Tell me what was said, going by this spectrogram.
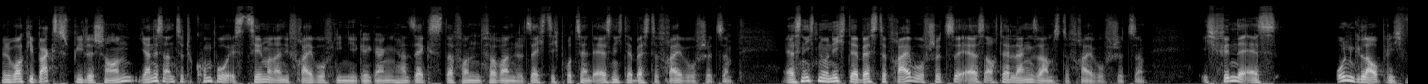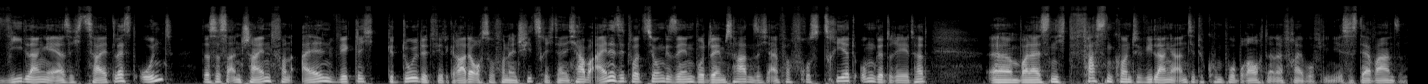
Milwaukee Bucks Spiele schauen. Janis Antetokounmpo ist zehnmal an die Freiwurflinie gegangen, hat sechs davon verwandelt, 60 Prozent. Er ist nicht der beste Freiwurfschütze. Er ist nicht nur nicht der beste Freiwurfschütze, er ist auch der langsamste Freiwurfschütze. Ich finde es unglaublich, wie lange er sich Zeit lässt und dass es anscheinend von allen wirklich geduldet wird, gerade auch so von den Schiedsrichtern. Ich habe eine Situation gesehen, wo James Harden sich einfach frustriert umgedreht hat, ähm, weil er es nicht fassen konnte, wie lange Antetokounmpo braucht an der Freiwurflinie. Es ist der Wahnsinn.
